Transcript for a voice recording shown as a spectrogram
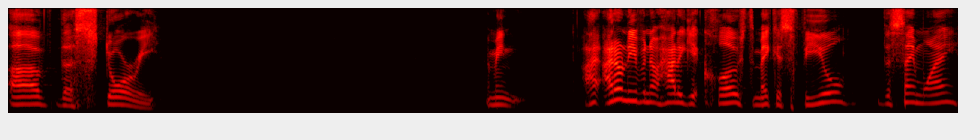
of the story. I mean, I, I don't even know how to get close to make us feel the same way,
